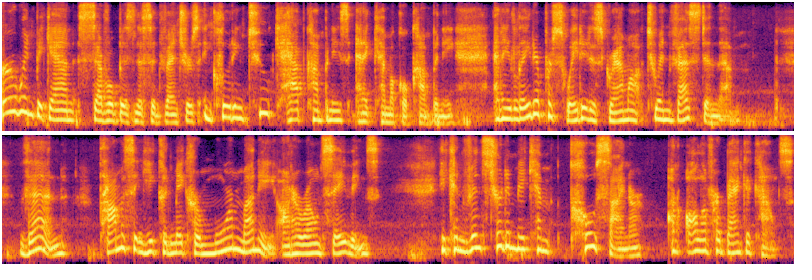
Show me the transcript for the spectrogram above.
Irwin began several business adventures, including two cab companies and a chemical company, and he later persuaded his grandma to invest in them. Then, promising he could make her more money on her own savings, he convinced her to make him co signer on all of her bank accounts,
